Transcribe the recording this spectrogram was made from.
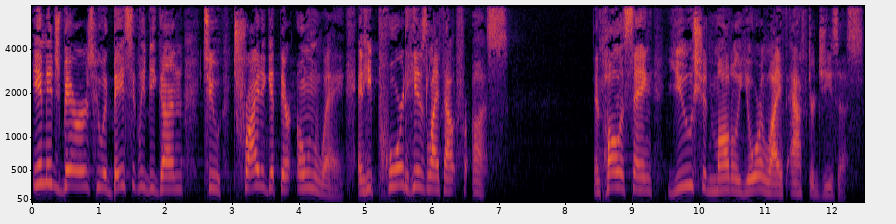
image bearers who had basically begun to try to get their own way. And he poured his life out for us. And Paul is saying, you should model your life after Jesus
